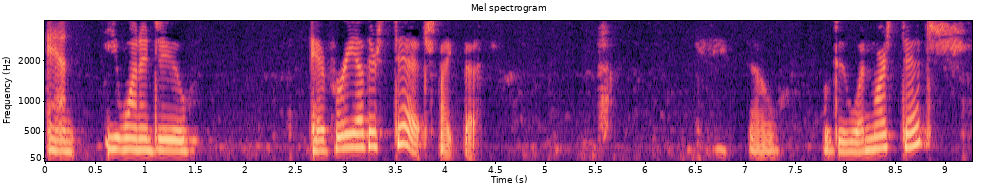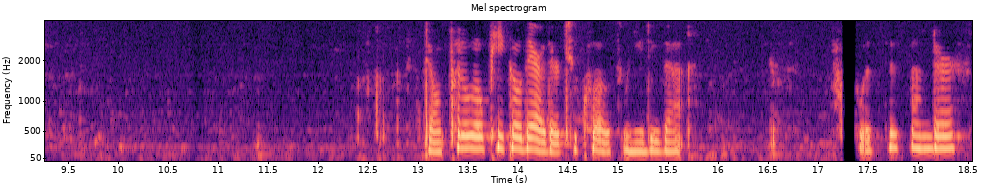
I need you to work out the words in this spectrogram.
And you want to do every other stitch like this. Okay, so we'll do one more stitch. Don't put a little picot there, they're too close when you do that. Put this under,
